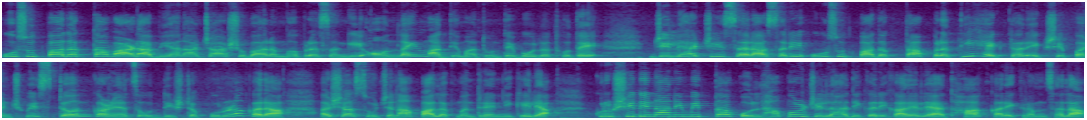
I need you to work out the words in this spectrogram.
ऊस उत्पादकता वाढ अभियानाच्या शुभारंभ प्रसंगी ऑनलाईन माध्यमातून ते बोलत होते. जिल्ह्याची सरासरी ऊस उत्पादकता प्रति हेक्टर एकशे पंचवीस टन करण्याचं उद्दिष्ट पूर्ण करा अशा सूचना पालकमंत्र्यांनी केल्या. कृषी दिनानिमित्त कोल्हापूर जिल्हाधिकारी कार्यालयात हा कार्यक्रम झाला.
